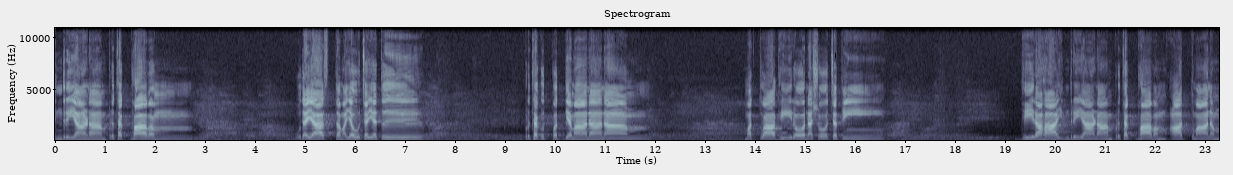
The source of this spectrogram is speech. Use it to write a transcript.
இந்திரியாணாம் பிருத்தக் பாவம் உதயாஸ்தமயௌச்சயத் பிருத்தகுத்பத்தியமானானாம் மத்வா தீரோ ந சோச்சதி தீரா இந்திரியாணாம் பிருத்தக் பாவம் ஆத்மானம்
